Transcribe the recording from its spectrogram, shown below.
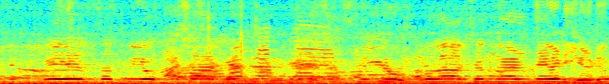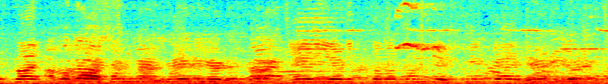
അവകാശങ്ങൾ നേടിയെടുക്കാൻ അവകാശങ്ങൾ നേടിയെടുക്കാൻ നേടിയെടുത്തവ സംരക്ഷിക്കാൻ ഇടപെടുന്നൊരു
